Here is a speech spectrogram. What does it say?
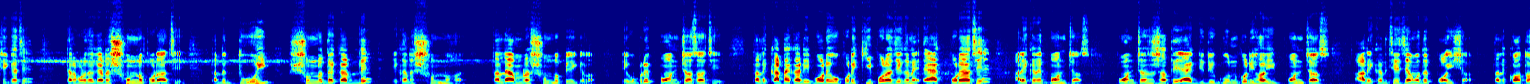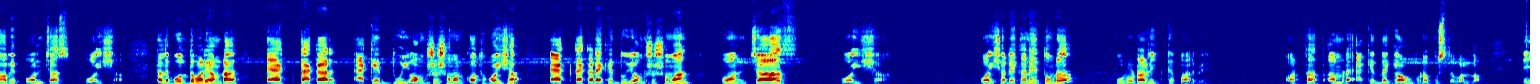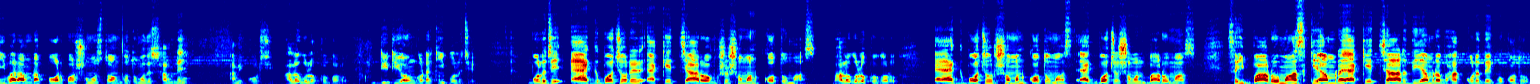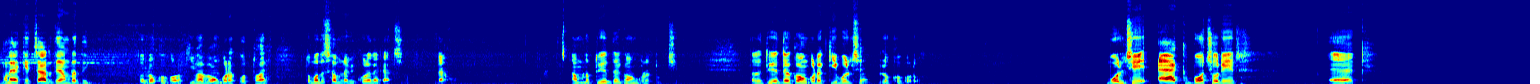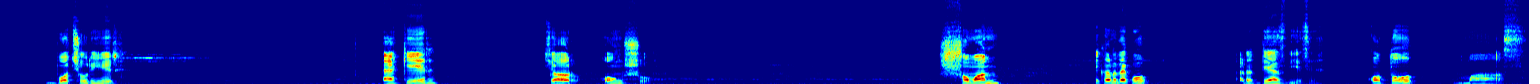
ঠিক আছে? তারপরে দেখো একটা শূন্য পড়ে আছে। তাহলে দুই শূন্যতে কাটলে এখানে শূন্য হয়। তাহলে আমরা শূন্য পেয়ে গেলাম। এর উপরে পঞ্চাশ আছে। তাহলে কাটাকাটি পরে ওপরে কী পড়ে আছে? এখানে এক পড়ে আছে আর এখানে পঞ্চাশ। পঞ্চাশের সাথে এক যদি গুণ করি হয় পঞ্চাশ। আর এখানে চেয়েছে আমাদের পয়সা। তাহলে কত হবে? পঞ্চাশ পয়সা। তাহলে বলতে পারি আমরা এক টাকার একের দুই অংশ সমান কত পয়সা? এক টাকার একের দুই অংশ সমান পঞ্চাশ পয়সা। পয়সাটা এখানে তোমরা পুরোটা লিখতে পারবে। অর্থাৎ আমরা একের দাগে অঙ্কটা বুঝতে পারলাম। এইবার আমরা পরপর সমস্ত অঙ্ক তোমাদের সামনে আমি করছি। ভালো লক্ষ্য করো। দ্বিতীয় অঙ্কটা কি বলেছে? বলেছে এক বছরের একের চার অংশ সমান কত মাস? ভালো লক্ষ্য করো। এক বছর সমান কত মাস? এক বছর সমান বারো মাস। সেই বারো মাসকে আমরা একে চার দিয়ে আমরা ভাগ করে দেখব কত? মানে একে চার দিয়ে আমরা দেখব। তো লক্ষ্য করো, কীভাবে অঙ্কটা করতে হয়? তোমাদের সামনে আমি করে দেখাচ্ছি। দেখো, আমরা দুয়ের দাগে অঙ্কটা টুকছি তাহলে দুয়ের দাগে অঙ্কটা কী বলছে? লক্ষ্য করো। বলছে, এক বছরের এক বছরের একের চার অংশ। সমান, এখানে দেখো একটা ড্যাশ দিয়েছে। কত মাস?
